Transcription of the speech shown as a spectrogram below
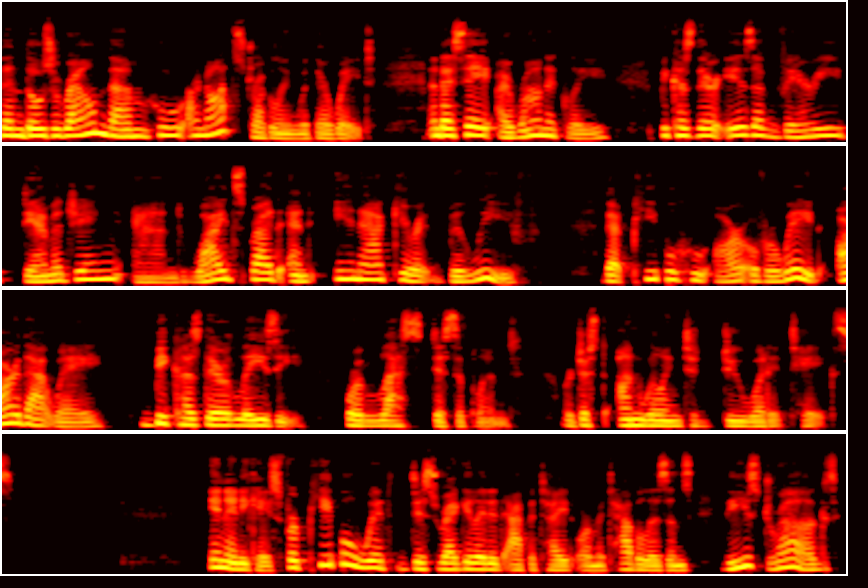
than those around them who are not struggling with their weight. And I say ironically because there is a very damaging and widespread and inaccurate belief that people who are overweight are that way because they're lazy or less disciplined or just unwilling to do what it takes. In any case, for people with dysregulated appetite or metabolisms, these drugs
